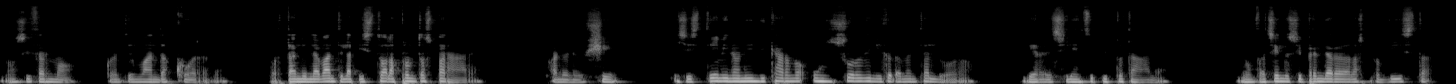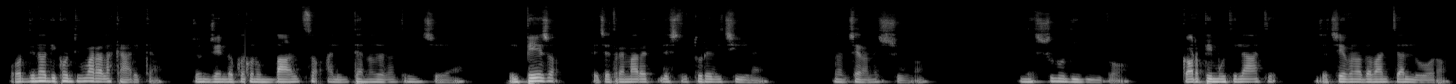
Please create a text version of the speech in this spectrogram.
Non si fermò, continuando a correre, portando in avanti la pistola pronto a sparare. Quando ne uscì, i sistemi non indicarono un solo nemico davanti a loro. Vi era il silenzio più totale. Non facendosi prendere dalla sprovvista, ordinò di continuare la carica, giungendo con un balzo all'interno della trincea. Il peso fece tremare le strutture vicine. Non c'era nessuno. Nessuno di vivo. Corpi mutilati giacevano davanti a loro,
